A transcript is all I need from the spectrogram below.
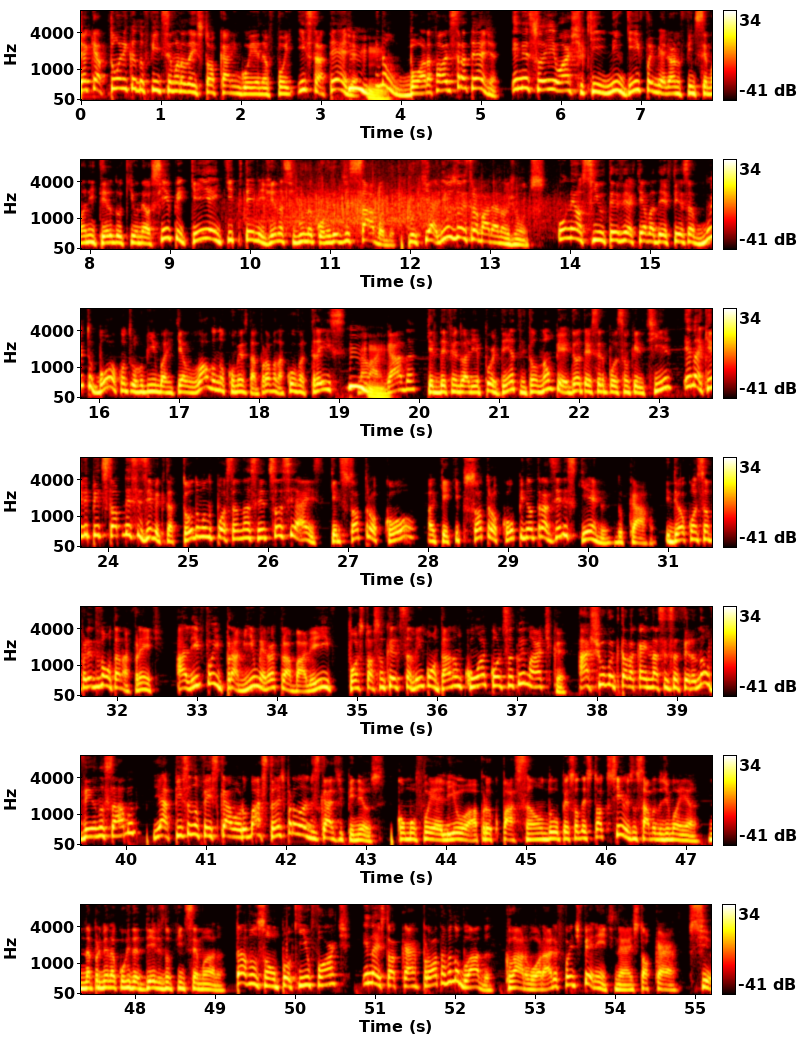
Já que a tônica do fim de semana da Stock Car em Goiânia foi estratégia, hum. então bora falar de estratégia. E nisso aí eu acho que ninguém foi melhor no fim de semana inteiro do que o Nelson Piquet e a equipe TMG na segunda corrida de sábado, porque ali os dois trabalharam juntos. O Nelsinho teve aquela defesa muito boa contra o Rubinho Barrichello logo no começo da prova, na curva 3, hum. na largada, que ele defendeu ali por dentro, então não perdeu a terceira posição que ele tinha. E naquele pit stop decisivo, que tá todo mundo postando nas redes sociais, que ele só trocou, que a equipe só trocou o pneu traseiro esquerdo do carro e deu a condição para ele voltar na frente. Ali foi, para mim, o melhor trabalho. E foi uma situação que eles também contaram com a condição climática. A chuva que estava caindo na sexta-feira não veio no sábado e a pista não fez calor o bastante para não desgaste de pneus. Como foi ali a preocupação do pessoal da Stock Series no sábado de manhã, na primeira corrida deles no fim de semana. Tava um som um pouquinho forte e na Stock Car Pro tava nublado. Claro, o horário foi diferente, né? A Stock Car,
